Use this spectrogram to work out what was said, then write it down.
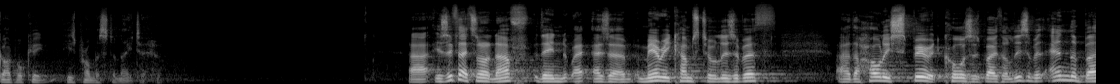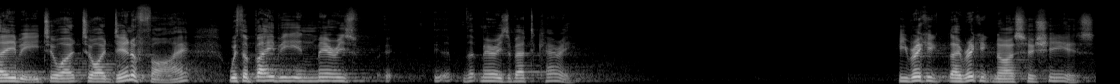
God will keep his promise to me too. Uh, as if that's not enough, then as uh, Mary comes to Elizabeth, uh, the Holy Spirit causes both Elizabeth and the baby to, uh, to identify with the baby in Mary's, that Mary's about to carry. He they recognise who she is.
